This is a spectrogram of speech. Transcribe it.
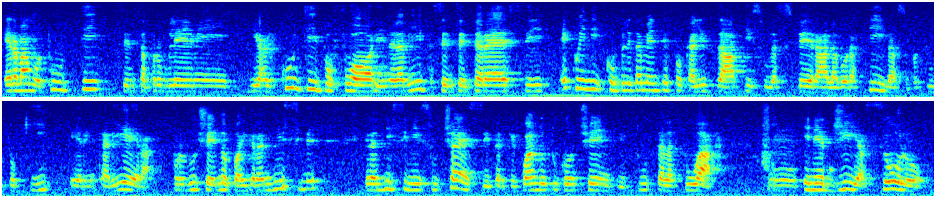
eravamo tutti senza problemi di alcun tipo fuori nella vita, senza interessi e quindi completamente focalizzati sulla sfera lavorativa, soprattutto chi era in carriera, producendo poi grandissimi successi, perché quando tu concentri tutta la tua eh, energia solo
